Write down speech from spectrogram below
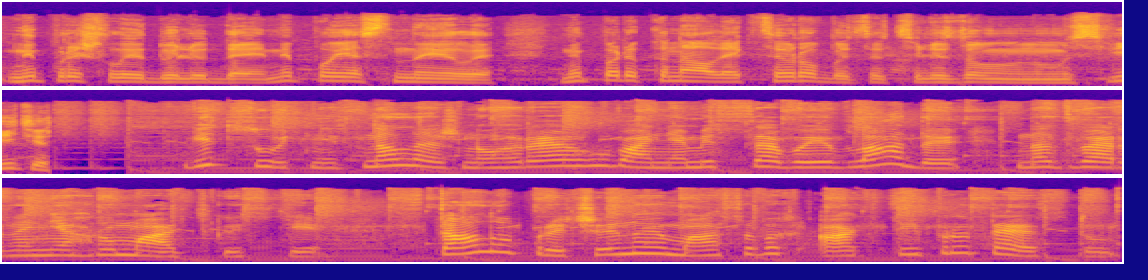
не прийшли до людей, не пояснили, не переконали, як це робиться в цивілізованому світі. Відсутність належного реагування місцевої влади на звернення громадськості стало причиною масових акцій протесту.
